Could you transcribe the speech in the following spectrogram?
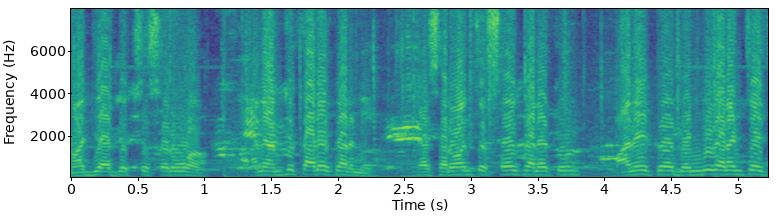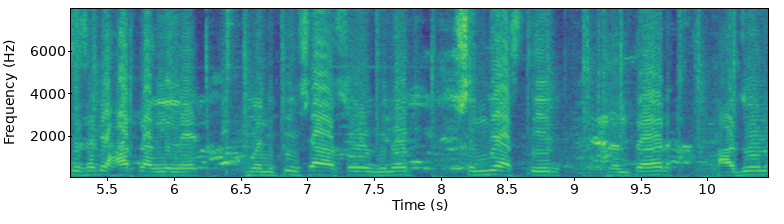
माजी अध्यक्ष सर्व आणि आमचे कार्यकारिणी या सर्वांच्या सहकार्यातून अनेक देणगीदारांच्या याच्यासाठी हात लागलेले आहेत. मग नितीन शाह असो विनोद शिंदे असतील नंतर अजून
